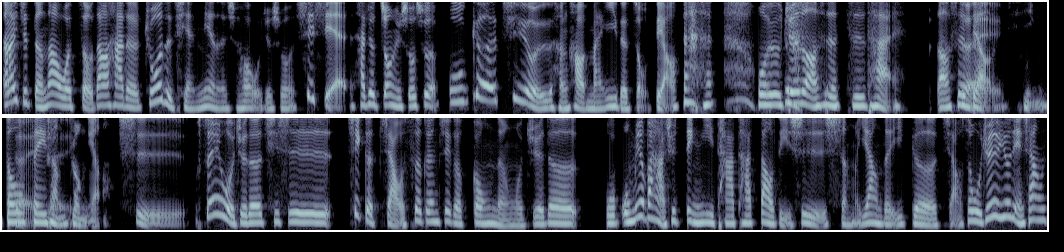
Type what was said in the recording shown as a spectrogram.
然后一直等到我走到他的桌子前面的时候，我就说谢谢，他就终于说出了不客气，我就很好满意的走掉。我我觉得老师的姿态、老师的表情都非常重要。是，所以我觉得其实这个角色跟这个功能，我觉得我我没有办法去定义它，它到底是什么样的一个角色。我觉得有点像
